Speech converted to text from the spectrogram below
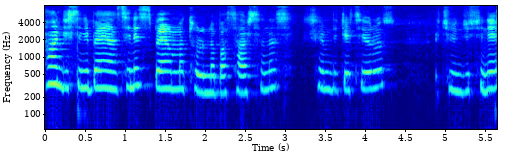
hangisini beğenseniz beğenme turuna basarsınız. Şimdi geçiyoruz. Üçüncüsüne.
